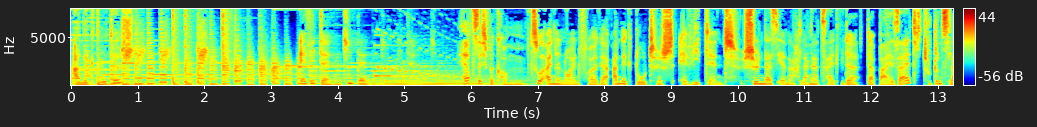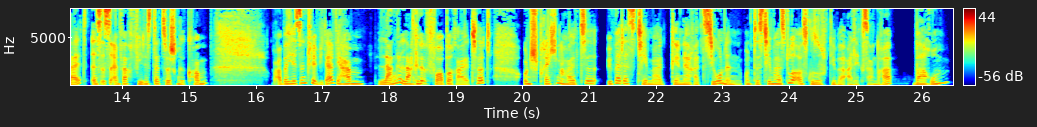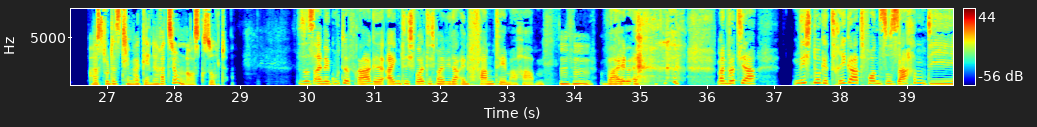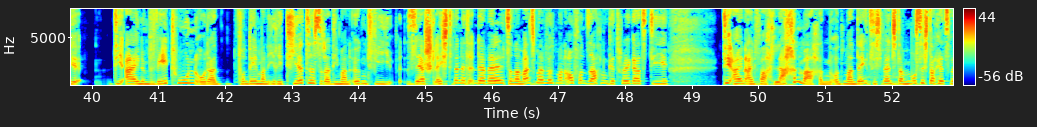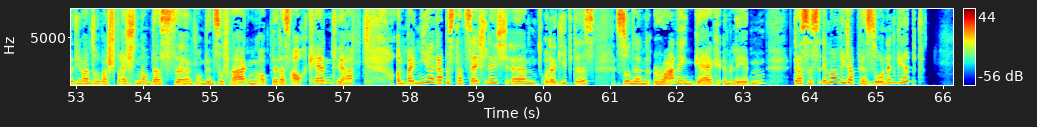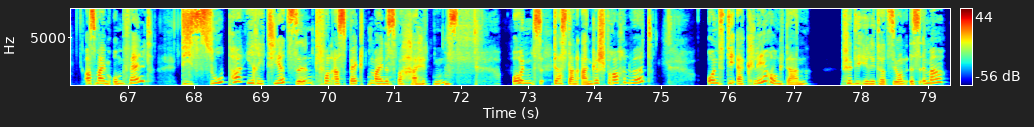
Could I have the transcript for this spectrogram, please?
Anekdotisch. Evident. Herzlich willkommen zu einer neuen Folge Anekdotisch Evident. Schön, dass ihr nach langer Zeit wieder dabei seid. Tut uns leid, es ist einfach vieles dazwischen gekommen. Aber hier sind wir wieder. Wir haben lange, lange vorbereitet und sprechen heute über das Thema Generationen. Und das Thema hast du ausgesucht, liebe Alexandra. Warum hast du das Thema Generationen ausgesucht? Das ist eine gute Frage. Eigentlich wollte ich mal wieder ein Fun-Thema haben, mhm. weil man wird ja nicht nur getriggert von so Sachen, die die einem wehtun oder von denen man irritiert ist oder die man irgendwie sehr schlecht findet in der Welt, sondern manchmal wird man auch von Sachen getriggert, die die einen einfach lachen machen und man denkt sich, Mensch, dann muss ich doch jetzt mit jemandem drüber sprechen, um das, äh, um den zu fragen, ob der das auch kennt, ja. Und bei mir gab es tatsächlich ähm, oder gibt es so einen Running Gag im Leben, dass es immer wieder Personen gibt aus meinem Umfeld, die super irritiert sind von Aspekten meines Verhaltens und das dann angesprochen wird und die Erklärung dann für die Irritation ist immer,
